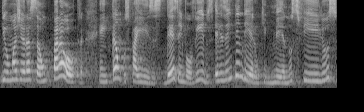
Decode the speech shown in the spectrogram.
de uma geração para outra. Então, os países desenvolvidos, eles entenderam que menos filhos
